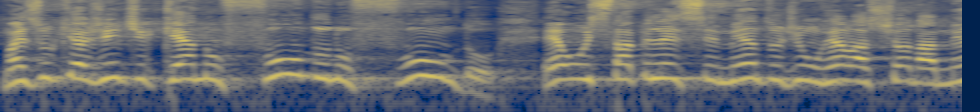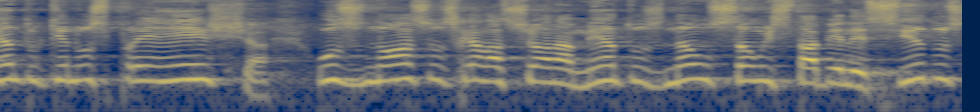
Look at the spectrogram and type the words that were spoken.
Mas o que a gente quer no fundo, no fundo, é o estabelecimento de um relacionamento que nos preencha. Os nossos relacionamentos não são estabelecidos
